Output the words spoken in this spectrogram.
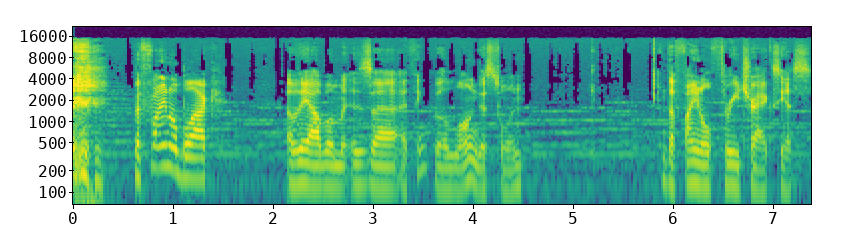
the final block of the album is, uh, I think, the longest one. The final three tracks, yes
